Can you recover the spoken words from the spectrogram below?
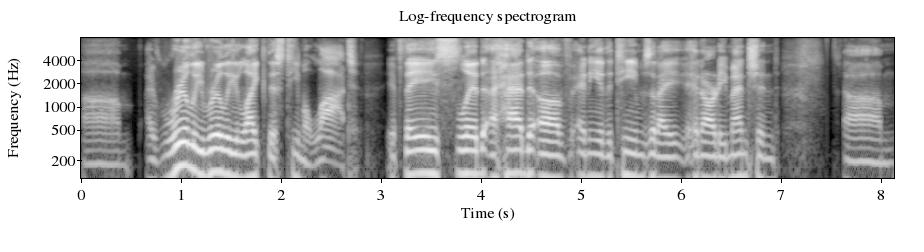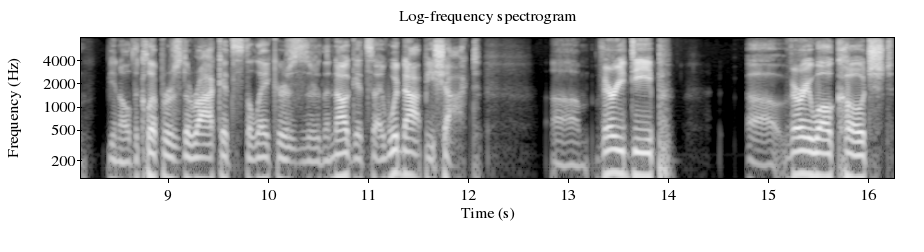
Um, I really, really like this team a lot. If they slid ahead of any of the teams that I had already mentioned, um, you know, the Clippers, the Rockets, the Lakers, or the Nuggets, I would not be shocked. Um, very deep, uh, very well coached,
